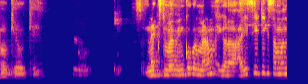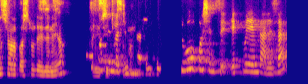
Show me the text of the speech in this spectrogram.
Okay okay. నెక్స్ట్ మ్యామ్ ఇంకొకటి మ్యామ్ ఇక్కడ ఐసీటీకి సంబంధించిన ప్రశ్నలు అయినాయా? సంబంధించి టూ క్వశ్చన్స్ ఎక్కువ ఏం రాలేదు సార్.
